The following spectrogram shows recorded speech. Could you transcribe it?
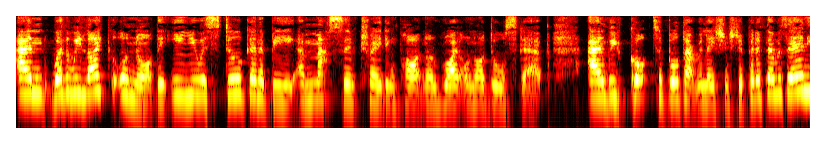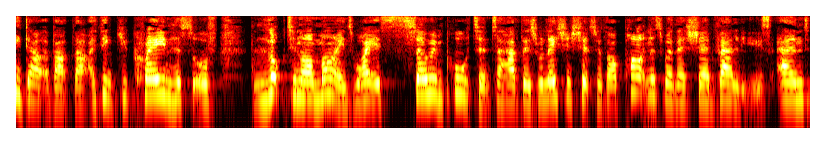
And whether we like it or not, the EU is still going to be a massive trading partner right on our doorstep. And we've got to build that relationship. And if there was any doubt about that, I think Ukraine has sort of locked in our minds why it's so important to have those relationships with our partners where there's shared values and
